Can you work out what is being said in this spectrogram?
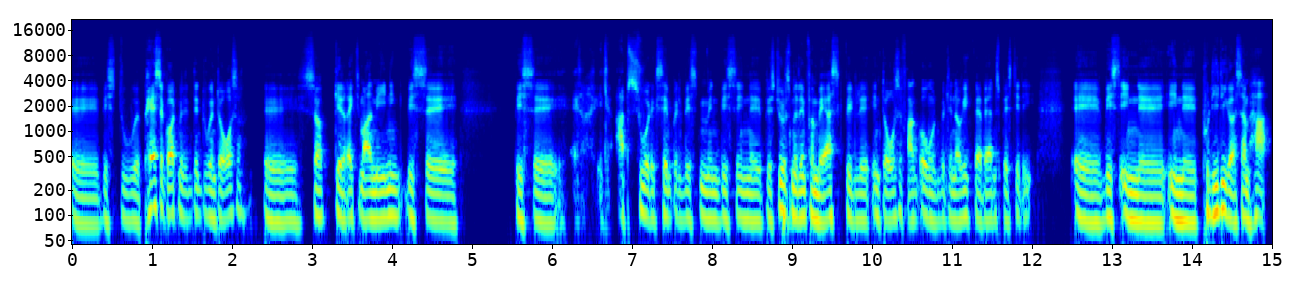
øh, hvis du øh, passer godt med den, du endorser, øh, så giver det rigtig meget mening. Hvis, øh, hvis øh, altså et absurd eksempel, hvis, men hvis en øh, bestyrelsesmedlem fra Mærsk ville øh, endorse Frank Aaen, ville det nok ikke være verdens bedste idé. Øh, hvis en, øh, en øh, politiker, som har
